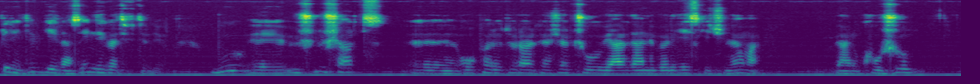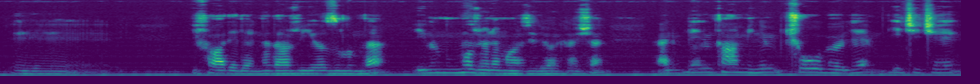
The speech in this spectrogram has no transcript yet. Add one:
printf sayı negatiftir diyor. Bu e, üçlü şart e, operatör arkadaşlar çoğu yerde hani böyle es geçiliyor ama yani koşul e, ifadelerine daha yazılımda inanılmaz önem arz ediyor arkadaşlar. Yani benim tahminim çoğu böyle iç içe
